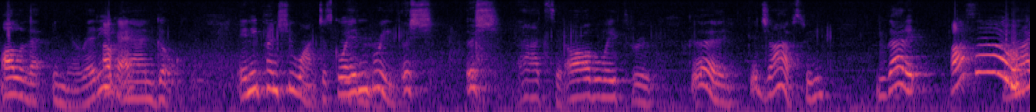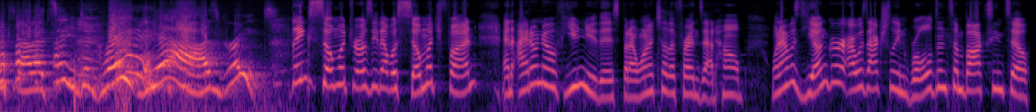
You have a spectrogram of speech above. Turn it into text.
all of that in there. Ready? Okay. And go. Any punch you want. Just go ahead and breathe. Ush, ush. That's it. All the way through. Good. Good job, sweetie. You got it. Awesome. All right, so that's it. You did great. Yeah, that's great. Thanks so much, Rosie. That was so much fun. And I don't know if you knew this, but I want to tell the friends at home. When I was younger, I was actually enrolled in some boxing, so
